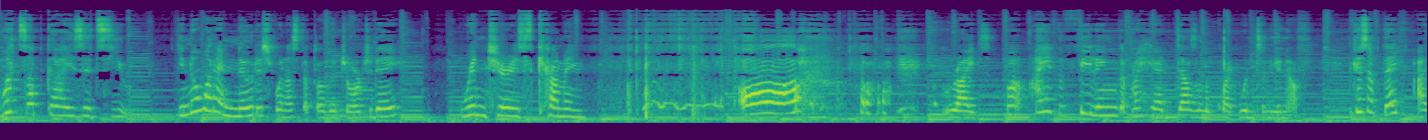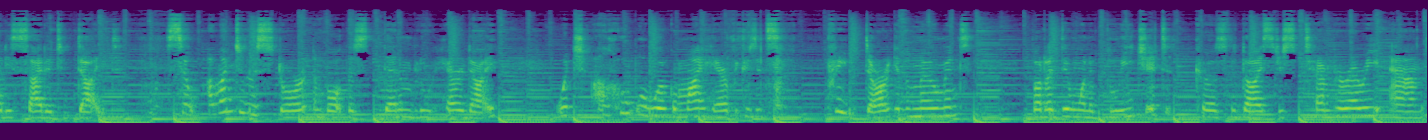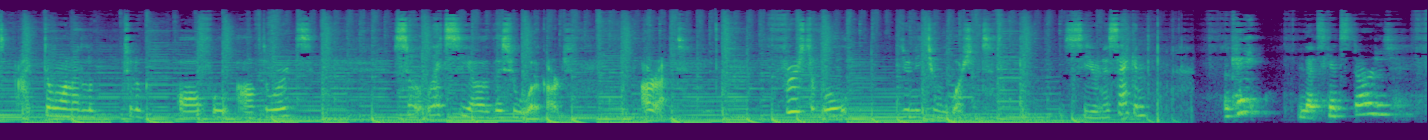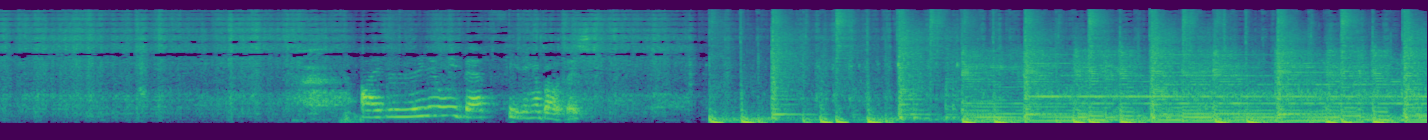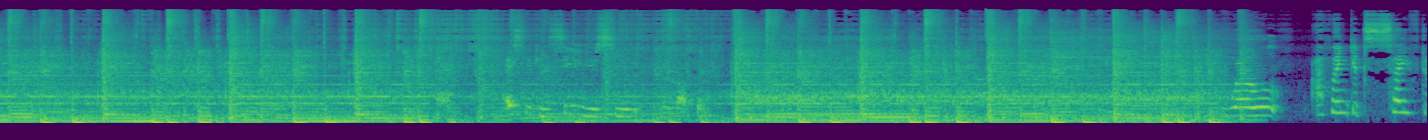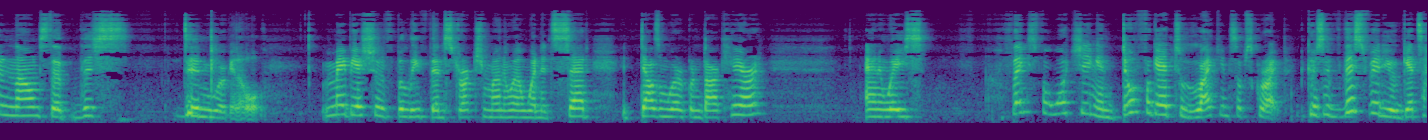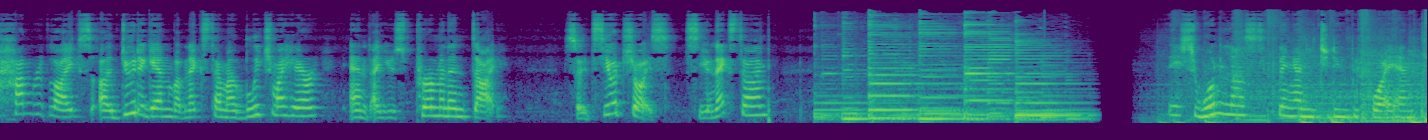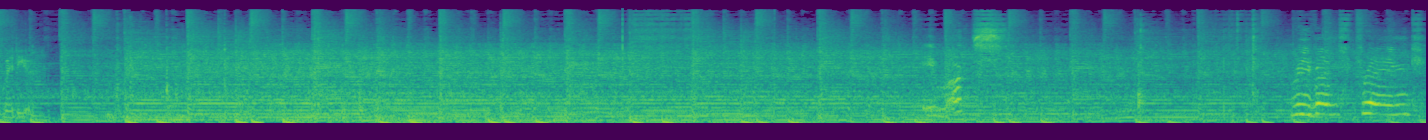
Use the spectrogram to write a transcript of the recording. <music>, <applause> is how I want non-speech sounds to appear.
What's up guys, it's you. You know what I noticed when I stepped out the door today? Winter is coming. Oh! <laughs> right, but I have a feeling that my hair doesn't look quite winterly enough. Because of that, I decided to dye it. So I went to the store and bought this denim blue hair dye, which I hope will work on my hair because it's <laughs> pretty dark at the moment but I didn't want to bleach it because the dye is just temporary and I don't want to look to look awful afterwards. So let's see how this will work out. Alright, first of all, you need to wash it. See you in a second. Okay, let's get started. I have a really bad feeling about this. See, you see nothing. Well, I think it's safe to announce that this didn't work at all. Maybe I should have believed the instruction manual when it said it doesn't work on dark hair. Anyways, thanks for watching and don't forget to like and subscribe. Because if this video gets 100 likes, I'll do it again, but next time I'll bleach my hair and I use permanent dye. So it's your choice. See you next time. There's one last thing I need to do before I end the video. Hey Max! Revenge prank!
